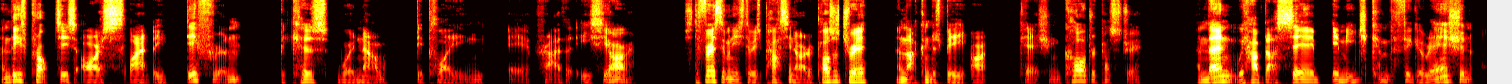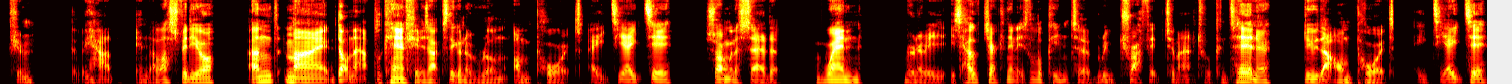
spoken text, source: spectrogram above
And these properties are slightly different because we're now deploying a private ECR. So the first thing we need to do is pass in our repository, and that can just be our application code repository. And then we have that same image configuration option that we had in the last video, and my .NET application is actually going to run on port 8080. So I'm going to say that when runner is health checking and it's looking to route traffic to my actual container, do that on port 8080.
